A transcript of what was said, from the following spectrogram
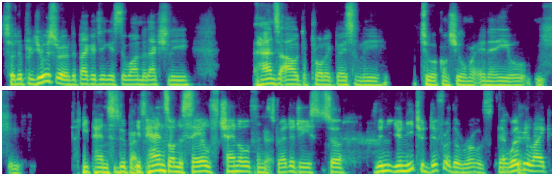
So the producer of the packaging is the one that actually hands out the product basically to a consumer in an EU. depends Depends. depends on the sales channels and Okay. strategies so you, you need to differ the roles there will be like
